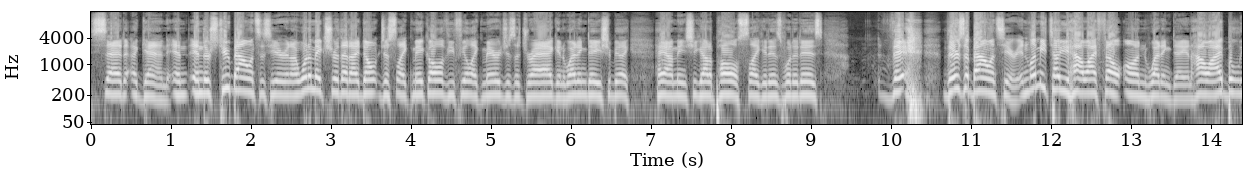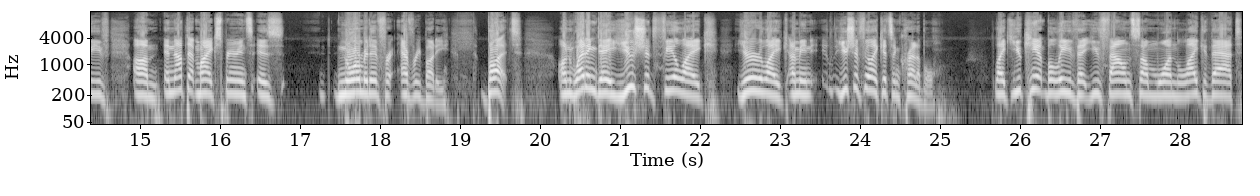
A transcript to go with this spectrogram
said again. And and there's two balances here, and I want to make sure that I don't just like make all of you feel like marriage is a drag, and wedding day should be like, hey, I mean, she got a pulse, like it is what it is. There, there's a balance here, and let me tell you how I felt on wedding day, and how I believe, um, and not that my experience is normative for everybody, but on wedding day, you should feel like you're like, I mean, you should feel like it's incredible. Like you can't believe that you found someone like that.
